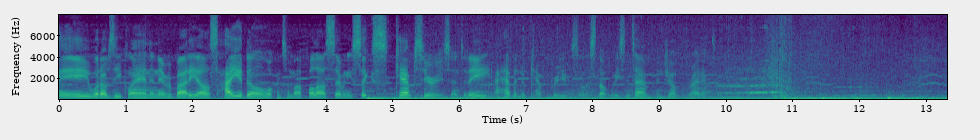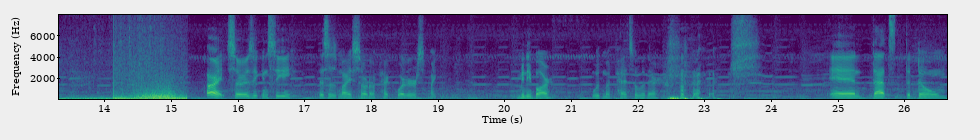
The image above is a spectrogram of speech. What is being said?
Hey, what up Z-Clan and everybody else? How you doing? Welcome to my Fallout 76 camp series and today I have a new camp for you. So let's stop wasting time and jump right into it. Alright, so as you can see, this is my sort of headquarters, my mini bar with my pets over there. and that's the dome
